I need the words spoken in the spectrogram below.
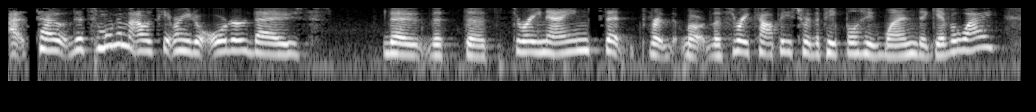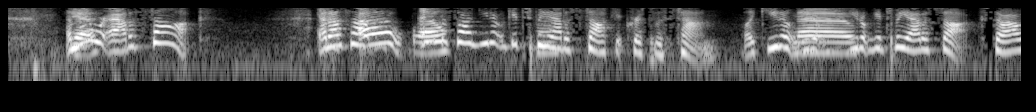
uh, so this morning I was getting ready to order those the the, the three names that for the, well, the three copies for the people who won the giveaway, and they were out of stock. And I thought, Oh, well. Amazon, you don't get to be out of stock at Christmas time. Like you don't, you don't, you don't get to be out of stock. So I,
